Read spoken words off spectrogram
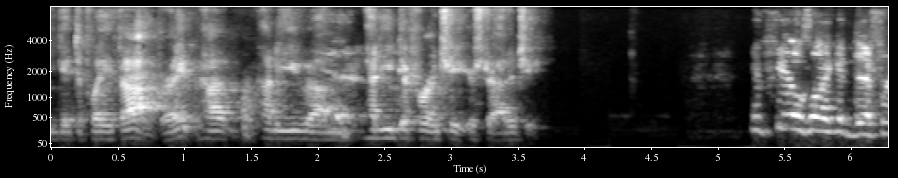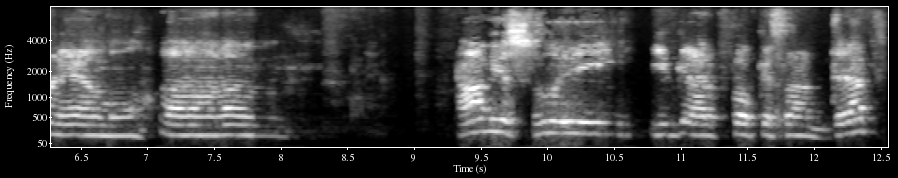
you get to play FAAB, right? How how do you um, how do you differentiate your strategy? it feels like a different animal. Um, obviously, you've got to focus on depth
